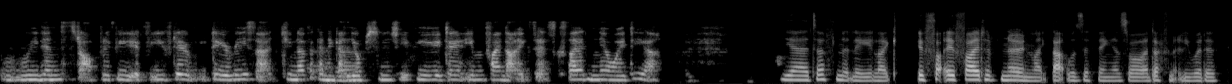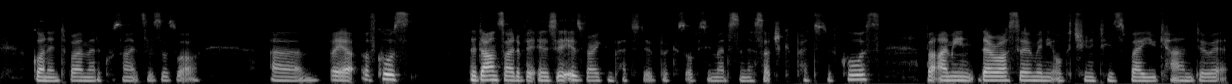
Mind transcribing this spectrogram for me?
read into stuff but if you if you don't do your research you're never going to get the opportunity if you don't even find out it exists because i had no idea. Yeah definitely. Like if if i'd have known like that was a thing as well i definitely would have gone into biomedical sciences as well. Um, but yeah of course the downside of it is it is very competitive because obviously medicine is such a competitive course. But i mean there are so many opportunities where you can do it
